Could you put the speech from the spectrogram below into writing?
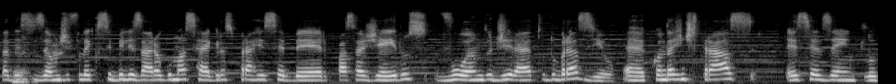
da é. decisão é. de flexibilizar algumas regras para receber passageiros voando direto do Brasil. É, quando a gente traz esse exemplo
